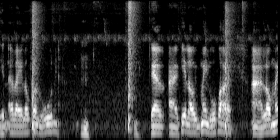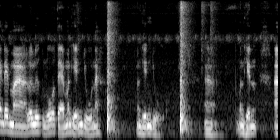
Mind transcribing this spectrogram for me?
เห็นอะไรเราก็รู้เนี่ยแต่อ่าที่เราไม่รู้เพราะอะไร อ่า เราไม่ได้มาระลึกรู้ แต่มันเห็นอยู่นะ มันเห็นอยู่ อ่ามันเห็นอ่า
